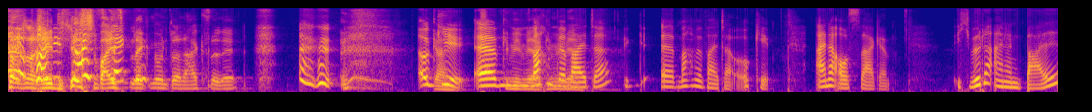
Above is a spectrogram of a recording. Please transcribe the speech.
habe schon richtige. Schweißflecken unter den Achseln, ey. Okay, ähm, mehr, machen wir mehr. weiter. Äh, machen wir weiter. Okay. Eine Aussage. Ich würde einen Ball,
